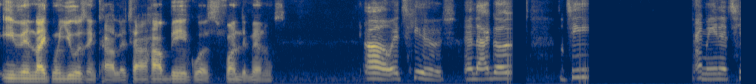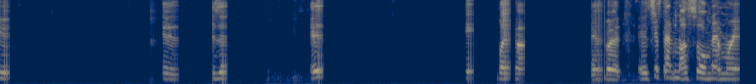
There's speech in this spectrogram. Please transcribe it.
even like when you was in college. How how big was fundamentals? Oh, it's huge, and that goes. T. I mean, it's huge. Is is it? It. Like, but it's just that muscle memory.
